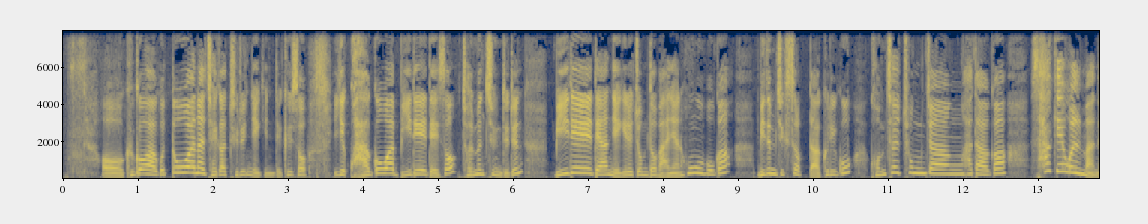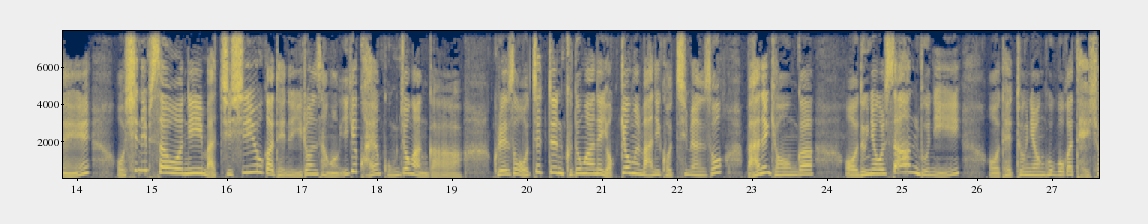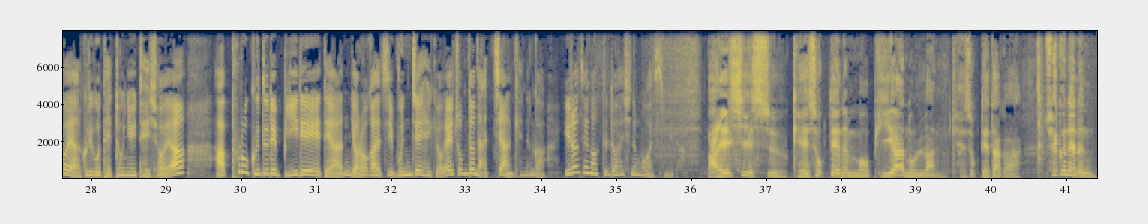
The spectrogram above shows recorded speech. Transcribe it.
어 그거하고 또 하나 제가 들은 얘기인데 그래서 이게 과거와 미래에 대해서 젊은 층들은 미래에 대한 얘기를 좀 더 많이 하는 홍 후보가 믿음직스럽다. 그리고 검찰총장 하다가 4개월 만에 어 신입사원이 마치 CEO가 되는 이런 상황. 이게 과연 공정한가? 그래서 어쨌든 그동안의 역경을 많이 거치면서 많은 경험과 어, 능력을 쌓은 분이 어, 대통령 후보가 되셔야 그리고 대통령이 되셔야 앞으로 그들의 미래에 대한 여러 가지 문제 해결에 좀 더 낫지 않겠는가 이런 생각들도 하시는 것 같습니다. 말실수 계속되는 뭐 비하 논란 계속되다가 최근에는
